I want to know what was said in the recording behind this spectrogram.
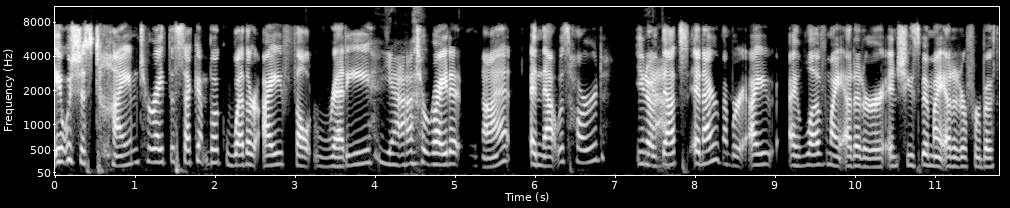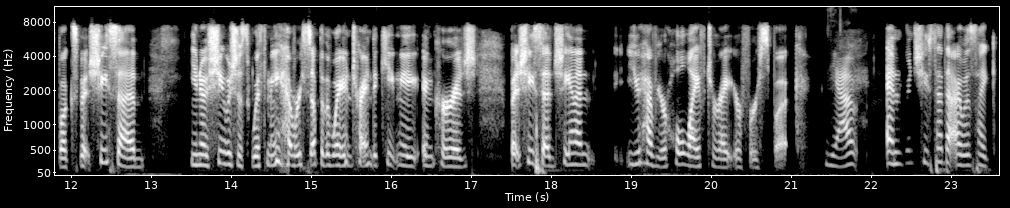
it was just time to write the second book, whether I felt ready Yeah. to write it or not. And that was hard. You know, Yeah. that's and I remember I I love my editor and she's been my editor for both books, but she said, you know, she was just with me every step of the way and trying to keep me encouraged. But she said, Shannan, you have your whole life to write your first book. Yeah. And when she said that, I was like,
